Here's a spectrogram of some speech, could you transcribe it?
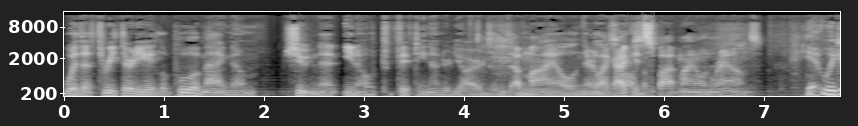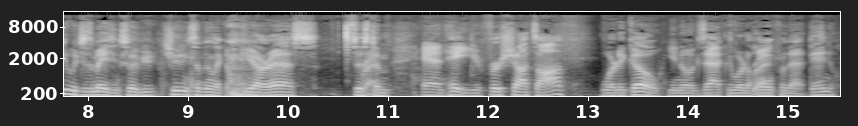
with a 338 Lapua Magnum shooting at you know 1500 yards and a mile and they're like That's i awesome. could spot my own rounds yeah which, which, is amazing so if you're shooting something like a prs system right. and hey your first shot's off where to go you know exactly where to right. hold for that daniel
